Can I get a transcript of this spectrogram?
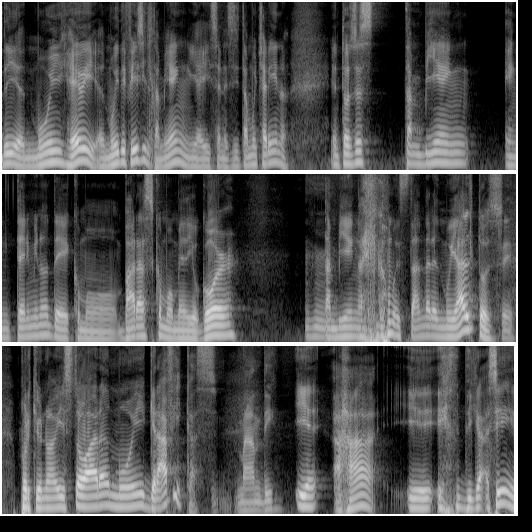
es muy heavy, es muy difícil también y ahí se necesita mucha harina. Entonces también en términos de como varas como medio gore, también hay como estándares muy altos. Sí. Porque uno ha visto varas muy gráficas. Mandy Y, eh, ajá, y, y diga, sí,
